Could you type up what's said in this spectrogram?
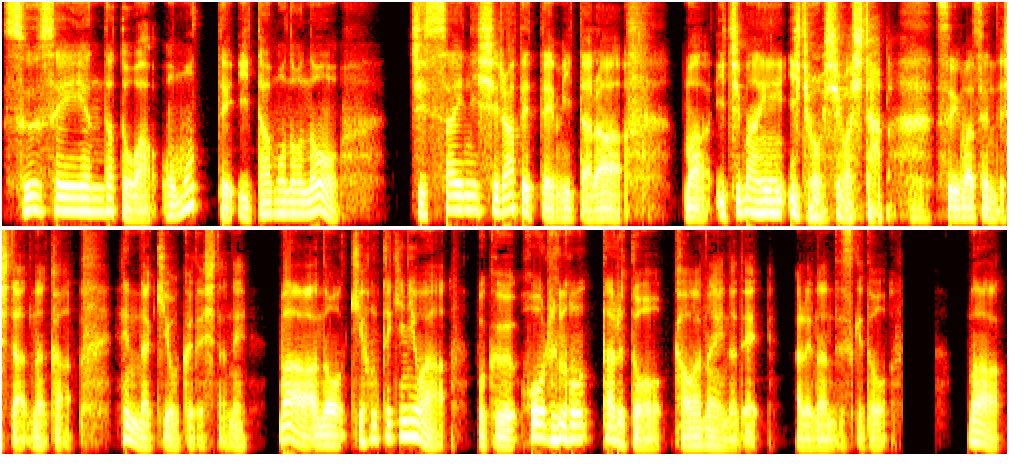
数千円だとは思っていたものの、実際に調べてみたら、まあ、1万円以上しました。すいませんでした。なんか、変な記憶でしたね。まあ、あの、基本的には僕、ホールのタルトを買わないので、あれなんですけど、まあ、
